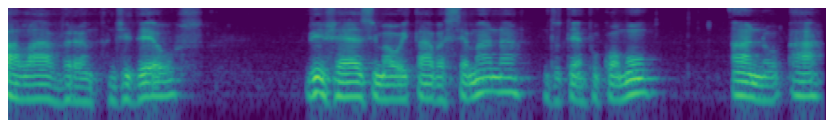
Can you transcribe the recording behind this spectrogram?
Palavra de Deus, vigésima oitava semana do tempo comum, ano A,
